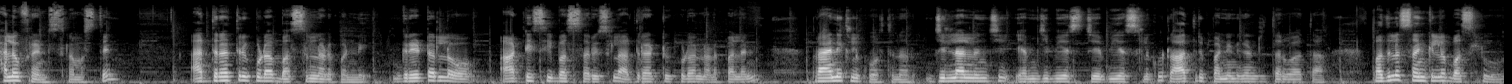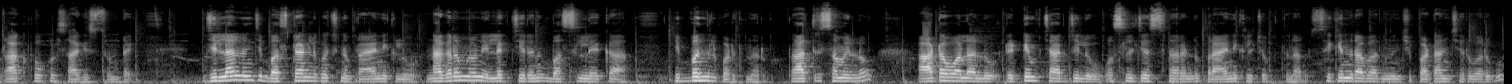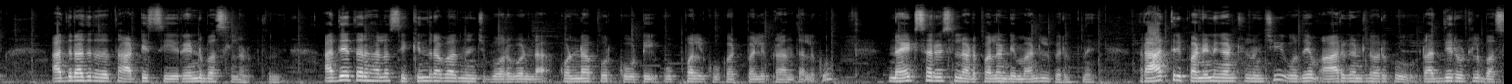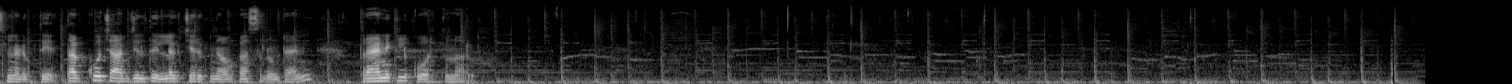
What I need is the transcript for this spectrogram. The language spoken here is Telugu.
హలో ఫ్రెండ్స్ నమస్తే. అర్ధరాత్రి కూడా బస్సులు నడపండి. గ్రేటర్లో ఆర్టీసీ బస్ సర్వీసులు అర్ధరాత్రి కూడా నడపాలని ప్రయాణికులు కోరుతున్నారు. జిల్లాల నుంచి ఎంజీబీఎస్ జేబీఎస్లకు రాత్రి పన్నెండు గంటల తర్వాత పదుల సంఖ్యలో బస్సులు రాకపోకలు సాగిస్తుంటాయి. జిల్లాల నుంచి బస్ స్టాండ్లకు వచ్చిన ప్రయాణికులు నగరంలోని ఇళ్ళకు చేరేందుకు బస్సులు లేక ఇబ్బందులు పడుతున్నారు. రాత్రి సమయంలో ఆటో వాళ్ళు రెట్టింపు ఛార్జీలు వసూలు చేస్తున్నారంటూ ప్రయాణికులు చెబుతున్నారు. సికింద్రాబాద్ నుంచి పటాన్ చెరు వరకు అర్ధరాత్రి తర్వాత ఆర్టీసీ రెండు బస్సులు నడుపుతుంది. అదే తరహాలో సికింద్రాబాద్ నుంచి బోరగొండ కొండాపూర్ కోటి ఉప్పల్ కూకట్పల్లి ప్రాంతాలకు నైట్ సర్వీసులు నడపాలని డిమాండ్లు పెరుగుతున్నాయి. రాత్రి పన్నెండు గంటల నుంచి ఉదయం ఆరు గంటల వరకు రద్దీ రూట్లో బస్సులు నడిపితే తక్కువ ఛార్జీలతో ఇళ్ళకు చేరుకునే అవకాశాలు ఉంటాయని ప్రయాణికులు కోరుతున్నారు.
